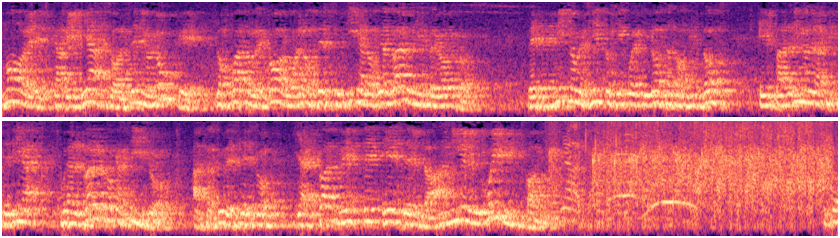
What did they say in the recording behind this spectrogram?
Mores, Cavillazo, Arsenio Luque, los cuatro de Córdoba, los de Zuquía, los de Alberni, entre otros. Desde 1952 a 2002, el padrino de la pizzería fue Alberto Castillo, hasta su deceso, y actualmente es el Daniel Willington. Con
